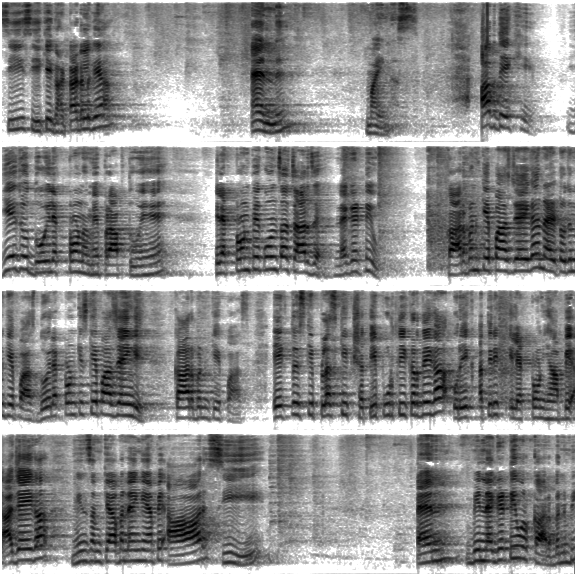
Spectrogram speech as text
सी सी के घाटा डल गया। एन माइनस अब देखिए, ये जो दो इलेक्ट्रॉन हमें प्राप्त हुए हैं, इलेक्ट्रॉन पे कौन सा चार्ज है? नेगेटिव कार्बन के पास जाएगा, नाइट्रोजन के पास। दो इलेक्ट्रॉन किसके पास जाएँगे? कार्बन के पास। एक तो इसकी प्लस की क्षतिपूर्ति कर देगा और एक अतिरिक्त इलेक्ट्रॉन यहाँ पे आ जाएगा। मीन्स हम क्या बनाएँगे यहाँ पे? आर, सी, एन भी नेगेटिव और कार्बन भी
